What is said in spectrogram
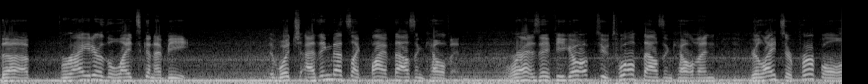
the brighter the light's gonna be. Which I think that's like 5,000 Kelvin. Whereas if you go up to 12,000 Kelvin, your lights are purple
